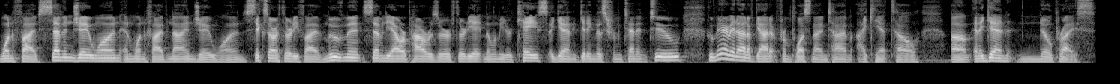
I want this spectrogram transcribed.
157J1, and 159J1. 6R35 movement, 70 hour power reserve, 38 millimeter case. Again, getting this from 10 and 2, who may or may not have got it from Plus9Time. I can't tell. Um, and again, no price.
